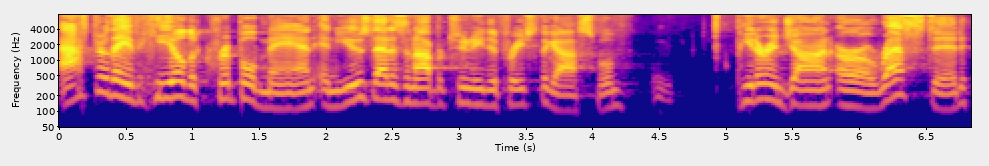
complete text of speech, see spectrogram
After they've healed a crippled man and used that as an opportunity to preach the gospel, Peter and John are arrested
